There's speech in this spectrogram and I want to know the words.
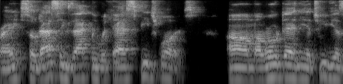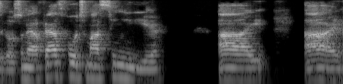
right? So that's exactly what that speech was. Um, I wrote that year two years ago. So now fast forward to my senior year, I I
